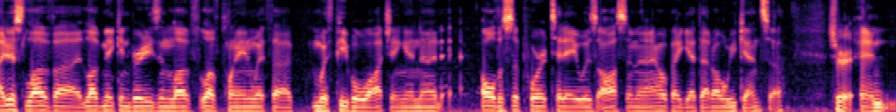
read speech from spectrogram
I just love uh, love making birdies and love love playing with uh, with people watching, and uh, all the support today was awesome, and I hope I get that all weekend. So. Sure, and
